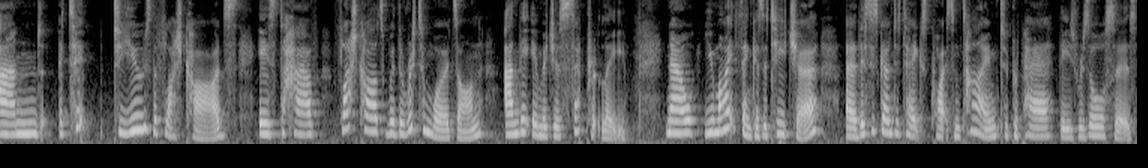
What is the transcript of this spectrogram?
And a tip to use the flashcards is to have flashcards with the written words on and the images separately. Now, you might think as a teacher, uh, this is going to take quite some time to prepare these resources.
